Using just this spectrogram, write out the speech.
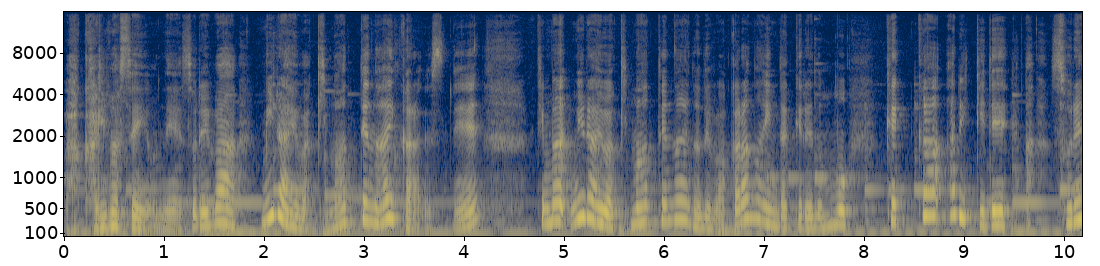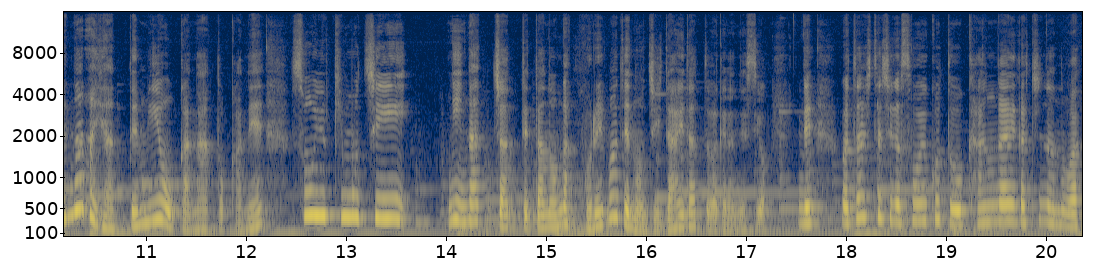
分かりませんよね。それは未来は決まってないからですね。ま未来は決まってないのでわからないんだけれども結果ありきであそれならやってみようかなとかね。そういう気持ちになっちゃってたのがこれまでの時代だったわけなんですよ。で私たちがそういうことを考えがちなのは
